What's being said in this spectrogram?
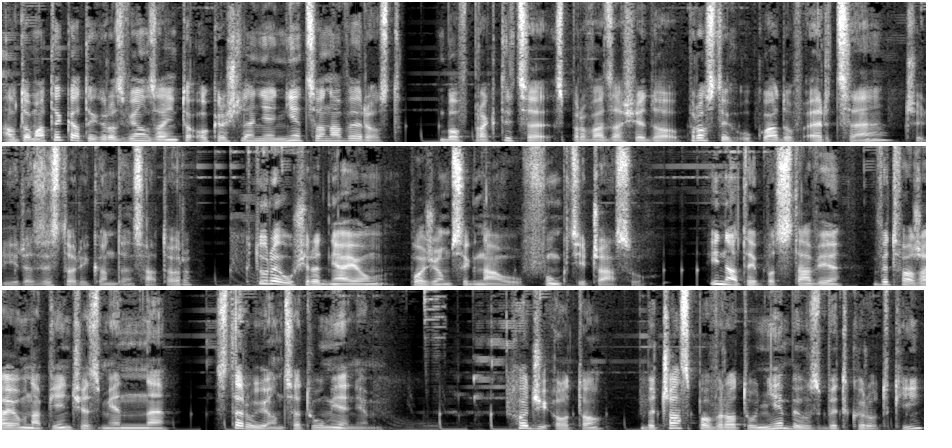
Automatyka tych rozwiązań to określenie nieco na wyrost, bo w praktyce sprowadza się do prostych układów RC, czyli rezystor i kondensator, które uśredniają poziom sygnału w funkcji czasu i na tej podstawie wytwarzają napięcie zmienne sterujące tłumieniem. Chodzi o to, by czas powrotu nie był zbyt krótki,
